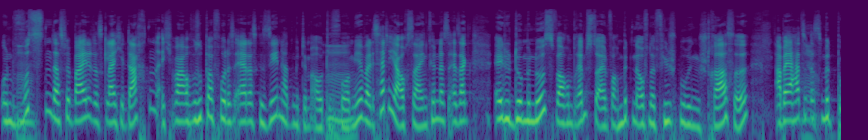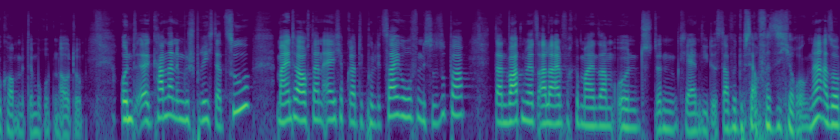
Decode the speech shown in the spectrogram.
und wussten, dass wir beide das gleiche dachten. Ich war auch super froh, dass er das gesehen hat mit dem Auto vor mir, weil es hätte ja auch sein können, dass er sagt, ey du dumme Nuss, warum bremst du einfach mitten auf einer vierspurigen Straße? Aber er hatte Ja. das mitbekommen mit dem roten Auto und äh, kam dann im Gespräch dazu, meinte auch dann, ey, ich habe gerade die Polizei gerufen, nicht so super, dann warten wir jetzt alle einfach gemeinsam und dann klären die das. Dafür gibt's ja auch Versicherung. Ne? Also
